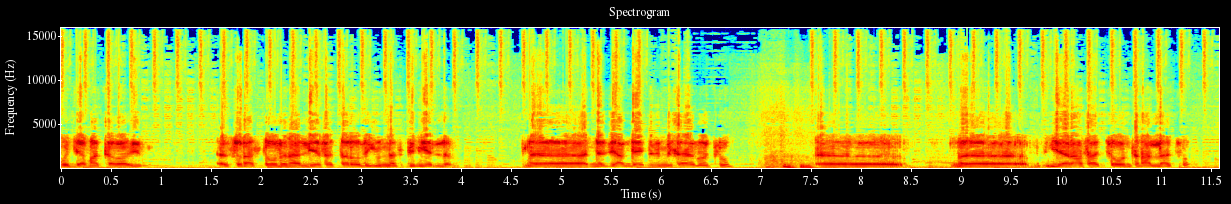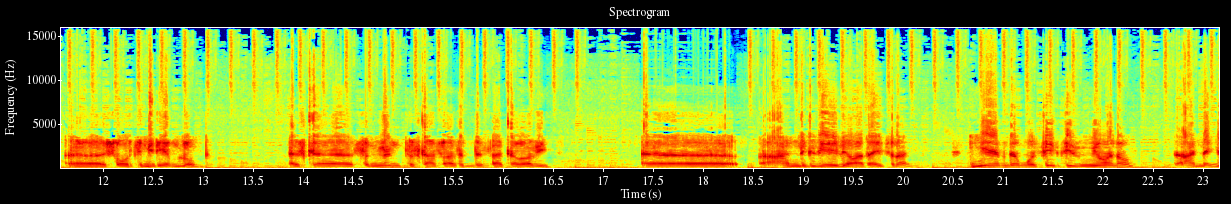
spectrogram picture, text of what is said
ጎጃም አካባቢም እሱን አስተውለናል። የፈጠረው ልዩነት ግን የለም። እነዚህ unguided ሚሳይሎቹ የራሳቸው እንትን አላቸው። short፣ medium፣ long እስከ ስምንት እስከ አስራ ስድስት አካባቢ አንድ ጊዜ ሊያዋጣ ይችላል። ይህም ደግሞ effective የሚሆነው አንደኛ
